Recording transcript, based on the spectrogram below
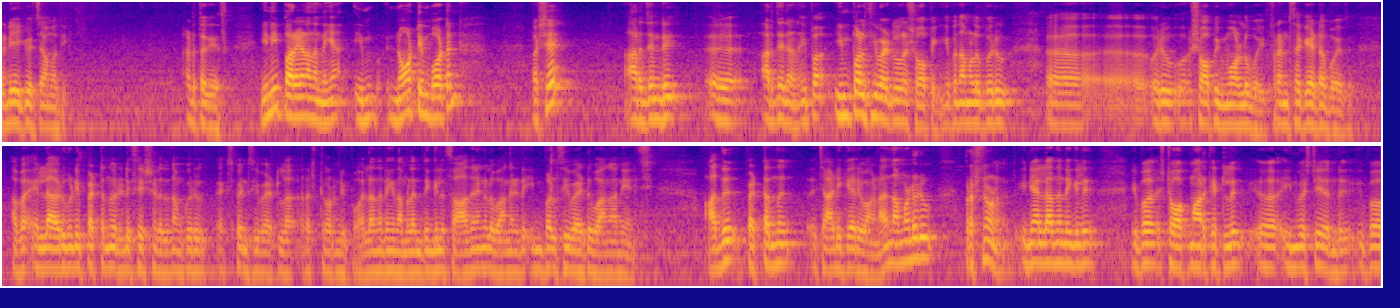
റെഡിയാക്കി വെച്ചാൽ മതി. അടുത്ത കേസ് ഇനി പറയണമെന്നുണ്ടെങ്കിൽ നോട്ട് ഇമ്പോർട്ടന്റ് പക്ഷേ അർജന്റ് അർജന്റാണ് ഇപ്പോൾ ഇമ്പൾസീവായിട്ടുള്ള ഷോപ്പിംഗ്. ഇപ്പോൾ നമ്മളിപ്പോൾ ഒരു ഒരു ഷോപ്പിംഗ് മാളിൽ പോയി. ഫ്രണ്ട്സൊക്കെ ആയിട്ടാണ് പോയത്. അപ്പോൾ എല്ലാവരും കൂടി പെട്ടെന്ന് ഒരു ഡിസിഷൻ എടുത്ത് നമുക്കൊരു എക്സ്പെൻസീവ് ആയിട്ടുള്ള റെസ്റ്റോറന്റിൽ പോകും അല്ലാന്നുണ്ടെങ്കിൽ നമ്മൾ എന്തെങ്കിലും സാധനങ്ങൾ വാങ്ങാനായിട്ട് ഇമ്പൾസീവായിട്ട് വാങ്ങാമെന്ന് വിചാരിച്ച്. അത് പെട്ടെന്ന് ചാടിക്കയറി വാങ്ങണം. അത് നമ്മുടെ ഒരു പ്രശ്നമാണ്. ഇനി അല്ലാന്നുണ്ടെങ്കിൽ ഇപ്പോൾ സ്റ്റോക്ക് മാർക്കറ്റിൽ ഇൻവെസ്റ്റ് ചെയ്തിട്ടുണ്ട്. ഇപ്പോൾ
